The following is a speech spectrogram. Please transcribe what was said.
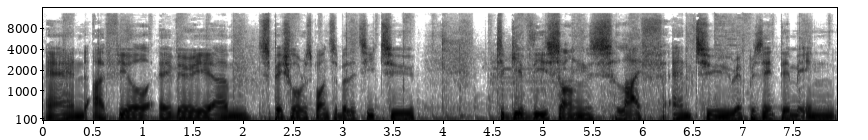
and I feel a very um, special responsibility to to give these songs life and to represent them in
